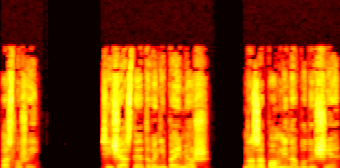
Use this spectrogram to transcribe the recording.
«Послушай, сейчас ты этого не поймешь, но запомни на будущее.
